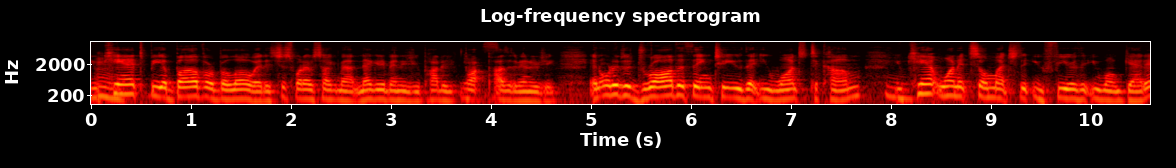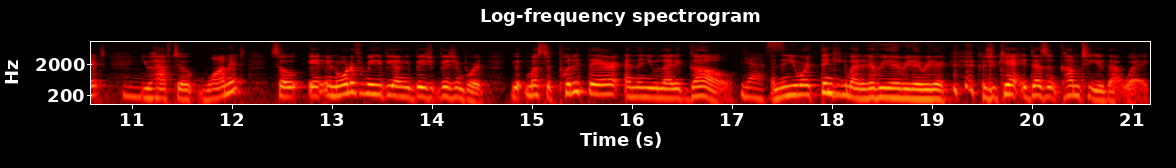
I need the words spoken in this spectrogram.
You mm. can't be above or below it. It's just what I was talking about negative energy, po- positive energy. In order to draw the thing to you that you want to come, you mm. can't want it so much that you fear that you won't get it. You mm. have to want it. So, in, in order for me to be on your vision board, you must have put it there and then you let it go. Yes. And then you weren't thinking about it every day, every day, every day. Because you can't, it doesn't come to you that way.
